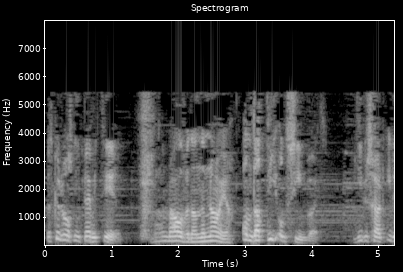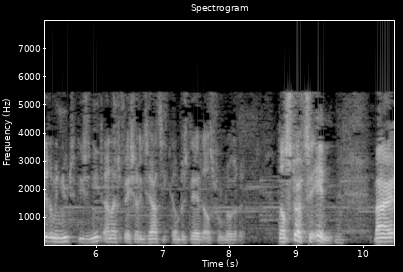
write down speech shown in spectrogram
Dat kunnen we ons niet permitteren, Behalve dan de Nooier. omdat die ontzien wordt. Die beschouwt iedere minuut die ze niet aan haar specialisatie kan besteden als verloren. Dan stort ze in. Maar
